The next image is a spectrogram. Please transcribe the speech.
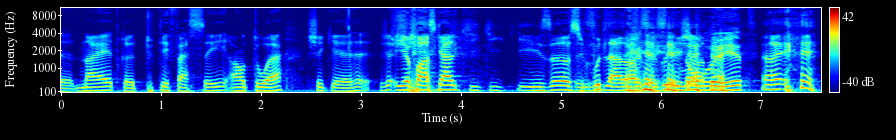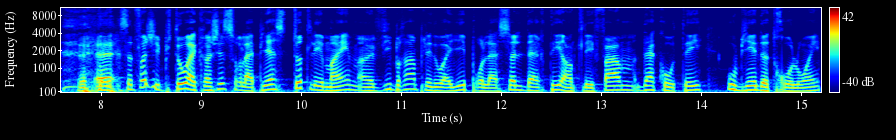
Euh, Naître, euh, Tout effacé, En toi. Je sais que euh, il y a Pascal qui, qui, qui les a sur le bout de la langue. C'est nombreux hits. Ouais. Euh, cette fois, j'ai plutôt accroché sur la pièce toutes les mêmes, un vibrant plaidoyer pour la solidarité entre les femmes d'à côté ou bien de trop loin.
